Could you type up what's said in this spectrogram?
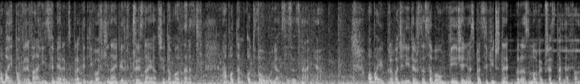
Obaj pogrywali z wymiarem sprawiedliwości, najpierw przyznając się do morderstw, a potem odwołując zeznania. Obaj prowadzili też ze sobą w więzieniu specyficzne rozmowy przez telefon.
